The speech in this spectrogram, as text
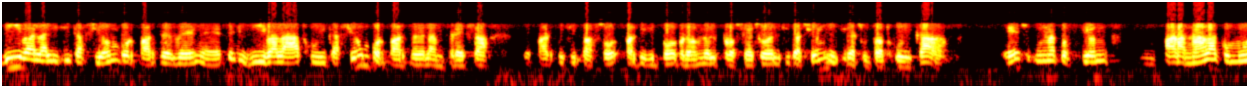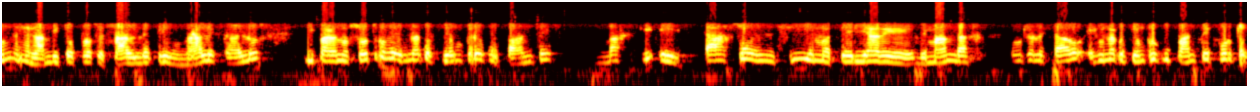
viva la licitación por parte del BNS y viva la adjudicación por parte de la empresa que participó, participó perdón, del proceso de licitación y resultó adjudicada. Es una cuestión para nada común en el ámbito procesal de tribunales, Carlos, y para nosotros es una cuestión preocupante más que el caso en sí en materia de demandas contra el Estado es una cuestión preocupante porque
